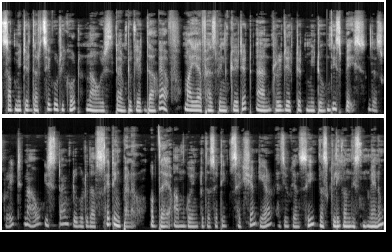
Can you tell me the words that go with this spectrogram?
submitted that security code. Now it's time to get the app my app has been created and redirected me to this page that's great. Now it's time to go to the setting panel of the app. I'm going to the settings section here. As you can see just click on this menu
